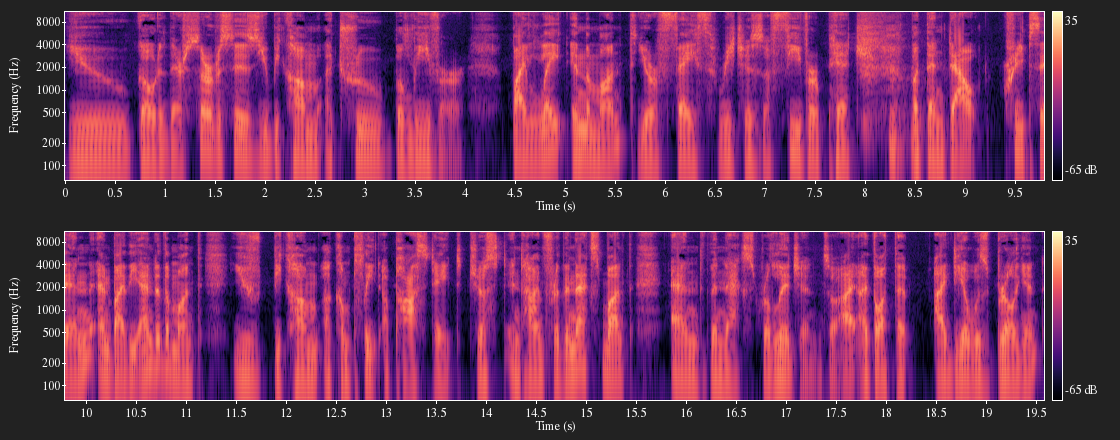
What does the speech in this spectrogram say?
you go to their services, you become a true believer. By late in the month, your faith reaches a fever pitch, but then doubt creeps in, and by the end of the month, you've become a complete apostate just in time for the next month and the next religion. So I, I thought that idea was brilliant.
